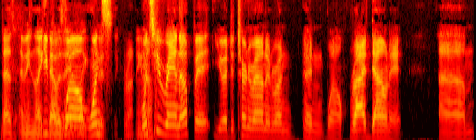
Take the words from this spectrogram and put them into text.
That's. I mean, like People- that was well, it. Like, it once- was, like, Once up? you ran up it, you had to turn around and run and well ride down it, um,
